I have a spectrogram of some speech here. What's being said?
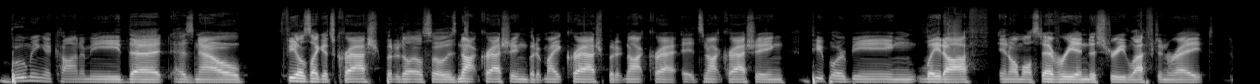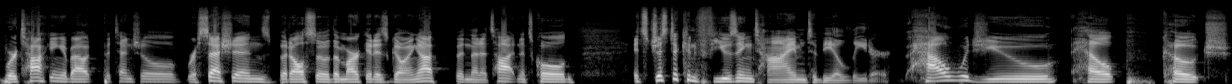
booming economy that has now feels like it's crashed, but it also is not crashing, but it might crash, but it not cra- it's not crashing. People are being laid off in almost every industry left and right. We're talking about potential recessions, but also the market is going up and then it's hot and it's cold. It's just a confusing time to be a leader. How would you help coach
